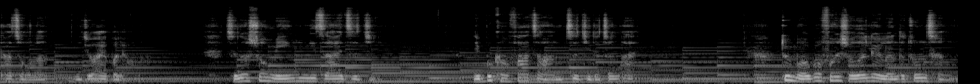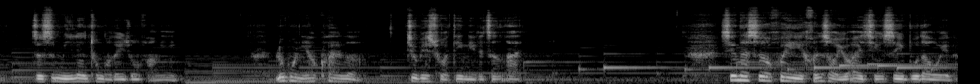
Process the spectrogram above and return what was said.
他走了你就爱不了了，只能说明你只爱自己。你不肯发展自己的真爱，对某个分手的恋人的忠诚，只是迷恋痛苦的一种反应。如果你要快乐，就别锁定你的真爱。现代社会很少有爱情是一步到位的，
